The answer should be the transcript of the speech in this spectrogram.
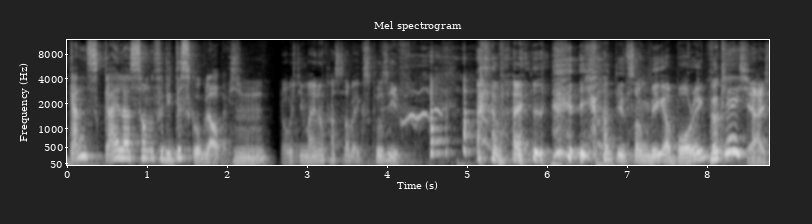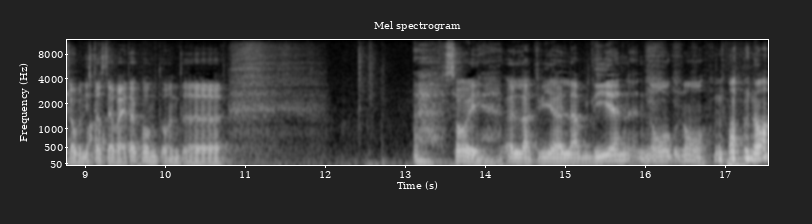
ganz geiler Song für die Disco, glaube ich. Glaube ich, die Meinung hast du aber exklusiv. Weil ich fand den Song mega boring. Wirklich? Ja, ich glaube nicht, dass der weiterkommt und äh, sorry, Latvia, Labdien, no, no. No, no.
